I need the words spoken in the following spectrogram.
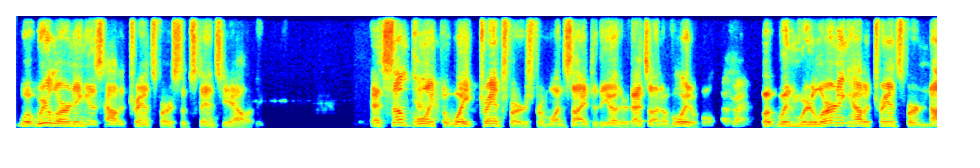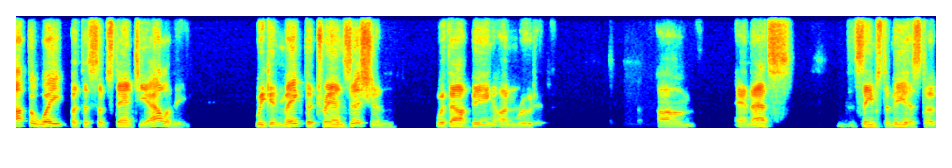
what we're learning is how to transfer substantiality. At some point, yeah. the weight transfers from one side to the other. That's unavoidable. That's right. But when we're learning how to transfer not the weight but the substantiality, we can make the transition without being unrooted. Um, and that's seems to me as to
